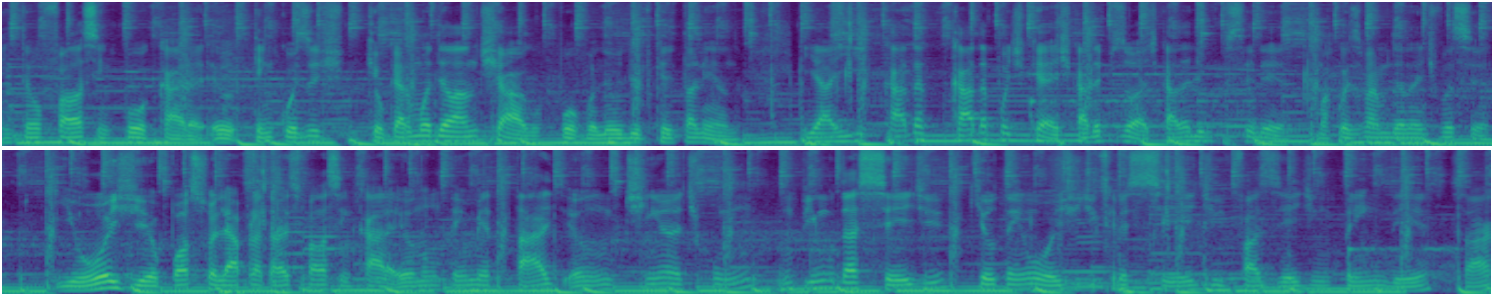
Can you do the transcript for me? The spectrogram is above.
Então eu falo assim, pô, cara, eu tem coisas que eu quero modelar no Thiago. Pô, vou ler o livro que ele tá lendo. E aí, cada, cada podcast, cada episódio, cada livro que você lê, uma coisa vai mudando de você. E hoje eu posso olhar para trás e falar assim, cara, eu não tenho metade, eu não tinha, tipo, um, um pingo da sede que eu tenho hoje de crescer, de fazer, de empreender, saca?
